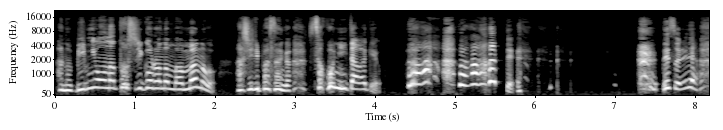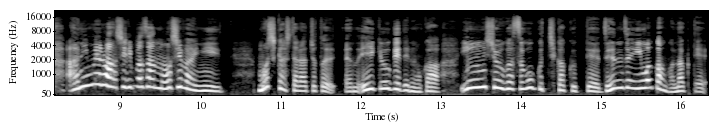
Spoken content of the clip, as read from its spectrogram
あの、微妙な年頃のままのアシリパさんが、そこにいたわけよ。うわー、うわーって。で、それで、アニメのアシリパさんのお芝居に、もしかしたらちょっと、あの、影響を受けてるのか、印象がすごく近くって、全然違和感がなくて、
